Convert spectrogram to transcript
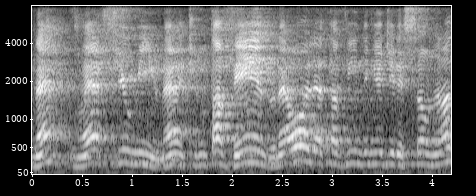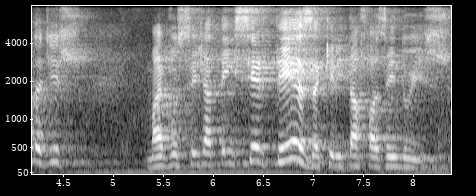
né, não é filminho, né? A gente não está vendo, né? Olha, está vindo em minha direção, não é nada disso mas você já tem certeza que ele está fazendo isso.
